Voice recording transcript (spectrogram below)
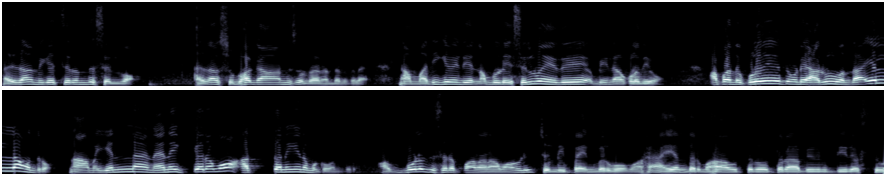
அதுதான் மிகச்சிறந்த செல்வம். அதுதான் சுபகான்னு சொல்கிறார் அந்த இடத்துல. நாம் மதிக்க வேண்டிய நம்மளுடைய செல்வம் எது அப்படின்னா குலதெய்வம். அப்போ அந்த குலதெய்வத்தினுடைய அருள் வந்தால் எல்லாம் வந்துடும் நாம் என்ன நினைக்கிறோமோ அத்தனையும் நமக்கு வந்துடும் அவ்வளவு சிறப்பான நாமாவளி சொல்லி பயன்பெறுவோமாக. அயம் தர்மஹா உத்தரோத்தராபிவிருத்தி ரஸ்து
